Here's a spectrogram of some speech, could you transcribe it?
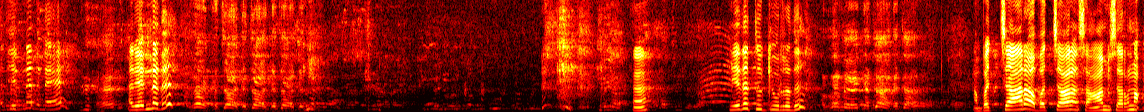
அது என்னதுண்ணே? அது என்னது? அதான் கச்சா கச்சா கச்சா கச்சா ஆ? எதை தூக்கி விடுறது? அதானே கச்சா கச்சா அபச்சாரம் அபச்சாரம். சாமி சரணம்.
